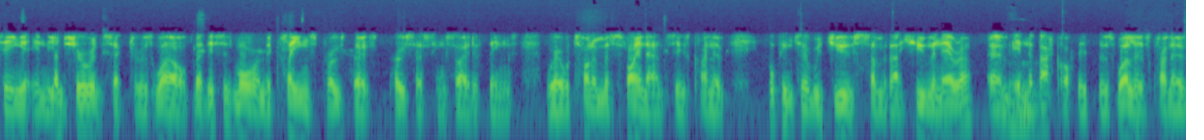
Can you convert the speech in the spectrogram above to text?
seeing it in the insurance sector as well. But this is is more on the claims process processing side of things, where autonomous finance is kind of helping to reduce some of that human error um, in the mm-hmm. back office, as well as kind of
